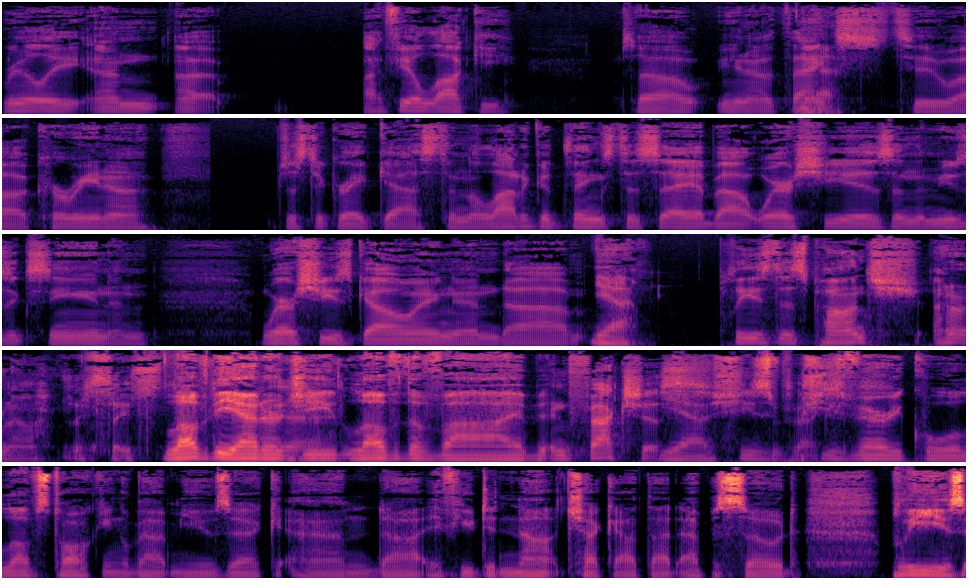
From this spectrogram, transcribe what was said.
really, and uh, I feel lucky. So you know, thanks to uh, Karina, just a great guest, and a lot of good things to say about where she is in the music scene and where she's going. And uh, Yeah, pleased as punch. I don't know. Say love the energy, love the vibe. infectious. Yeah, she's Infectious. she's very cool. Loves talking about music, and uh, if you did not check out that episode, please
